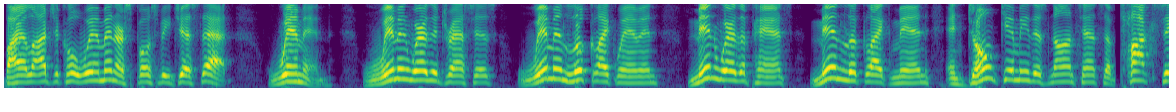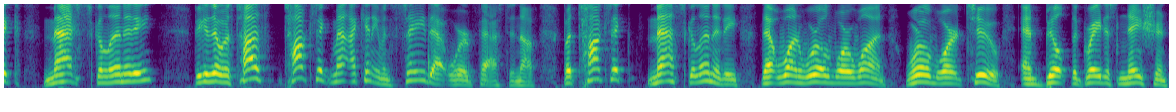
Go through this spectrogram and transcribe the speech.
Biological women are supposed to be just that women. Women wear the dresses, women look like women, men wear the pants, men look like men, and don't give me this nonsense of toxic masculinity because it was to- toxic ma- I can't even say that word fast enough. But toxic masculinity that won World War 1, World War 2 and built the greatest nation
